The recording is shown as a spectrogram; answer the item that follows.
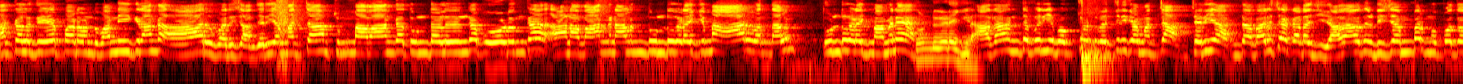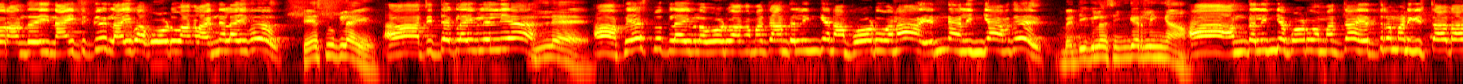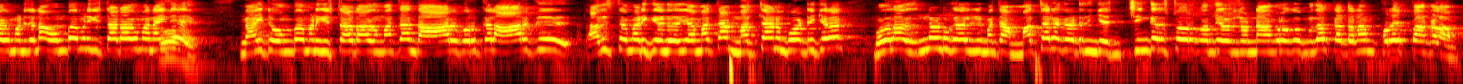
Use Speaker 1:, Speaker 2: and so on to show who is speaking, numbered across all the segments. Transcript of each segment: Speaker 1: மக்களுக்கு ஏற்பாடு ஒன்று பண்ணிக்கிறாங்க. ஆறு பரிசாம். சரியா மச்சான்? சும்மா வாங்க துண்டழுங்க போடுங்க. ஆனால் வாங்கினாலும் துண்டு கிடைக்குமா? ஆறு வந்தாலும் துண்டு கிடைக்குமா அவனே
Speaker 2: துண்டு கிடைக்கும்.
Speaker 1: அதான் இந்த பெரிய பொக்சோட்டு வச்சிருக்க மச்சான். சரியா? இந்த வருஷ கடைசி. அதாவது டிசம்பர் முப்பத்தோராம் தேதி நைட்டுக்கு லைவா போடுவாங்களா? என்ன லைவ்
Speaker 2: ஃபேஸ்புக் லைவ்
Speaker 1: டிக்டாக் லைவ்ல இல்லையா?
Speaker 2: இல்ல.
Speaker 1: ஆ ஃபேஸ்புக் லைவ்ல ஓடுவாங்க மச்சான். அந்த லிங்கை நான் போடுவேனா? என்ன லிங்கா அது?
Speaker 2: பெட்டிகுலர் சிங்கர் லிங்கா?
Speaker 1: ஆ அந்த லிங்க போடுவோம் மச்சான். எத்தனை மணிக்கு ஸ்டார்ட் ஆகும் சொன்னா ஒன்பது மணிக்கு ஸ்டார்ட் ஆகுமா நைட்டு நைட்டு ஒன்பது மணிக்கு ஸ்டார்ட் ஆகும் மச்சான். அந்த ஆறு பொருட்கள் ஆறுக்கு அதிர்ஷ்டம் அடிக்கிறது மச்சான்? மச்சானும் போட்டிருக்கிறேன். முதலாவது இன்னொன்று கேள்வி மச்சான். மச்சானை கேட்டு நீங்க சிங்கர் ஸ்டோருக்கு வந்து சொன்னா உங்களுக்கு முதல் கட்டணம் குறைப்பாங்களாம்.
